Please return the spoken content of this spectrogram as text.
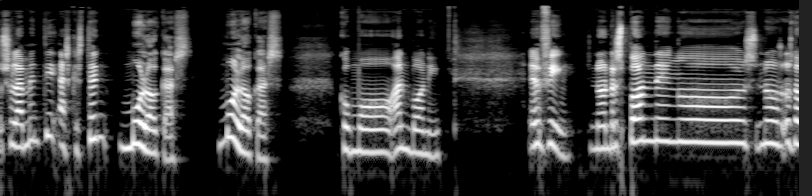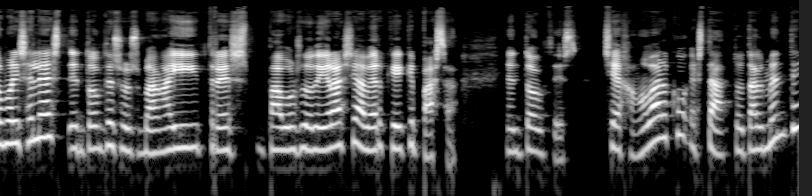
solamente as que estén mo locas, mo locas, como Anne Bonny. En fin, non responden os, nos, os do Mori Celeste, entonces os van aí tres pavos do de graxa a ver que, que pasa. Entonces, chejan o barco, está totalmente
